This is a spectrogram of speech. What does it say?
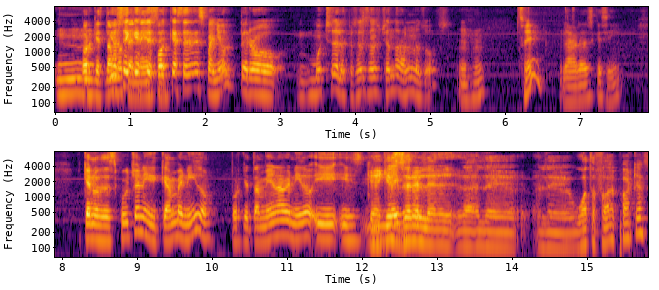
Mm, Porque estamos Yo sé que este ese. podcast es en español, pero muchas de las personas que están escuchando hablan los dos. Sí. La verdad es que sí. Que nos escuchan y que han venido. Porque también ha venido y... y ¿Qué, y ¿Quieres hacer el, el, el de, el de What the Fuck podcast?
